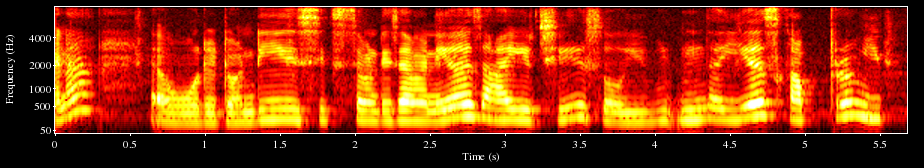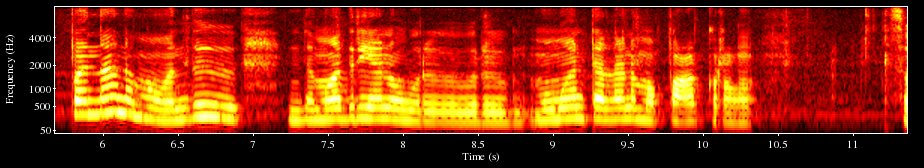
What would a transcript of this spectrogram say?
ஏன்னா ஒரு twenty six twenty seven years ஆயிடுச்சு. ஸோ இவ் இந்த இயர்ஸ்க்கு அப்புறம் இப்போ தான் நம்ம வந்து இந்த மாதிரியான ஒரு ஒரு மூமெண்ட்டெல்லாம் நம்ம பார்க்குறோம். ஸோ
